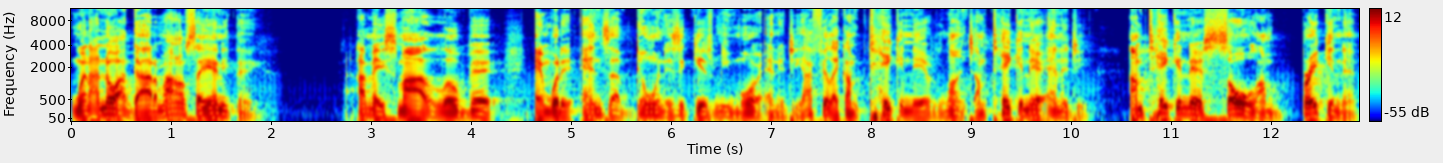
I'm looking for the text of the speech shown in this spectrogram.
when I know I got him, I don't say anything. I may smile a little bit. And what it ends up doing is it gives me more energy. I feel like I'm taking their lunch. I'm taking their energy. I'm taking their soul. I'm breaking them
